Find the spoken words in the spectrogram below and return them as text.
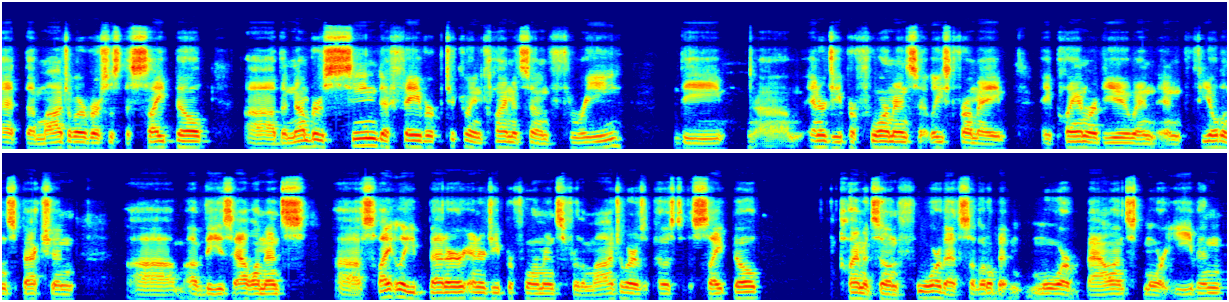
at the modular versus the site built, uh, the numbers seem to favor, particularly in climate zone three, the um, energy performance, at least from a, a plan review and, and field inspection um, of these elements, uh, slightly better energy performance for the modular as opposed to the site built. Climate zone four, that's a little bit more balanced, more even.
